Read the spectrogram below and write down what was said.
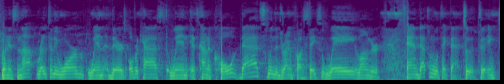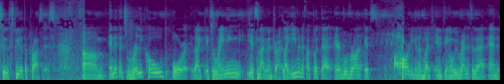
When it's not relatively warm when there's overcast when it's kind of cold that's when the drying process takes way longer. And that's when we'll take that to to, to speed up the process. Um, and if it's really cold or like it's raining it's not going to dry. Like even if I put that air mover on it's hardly going to budge anything. And we ran into that, and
